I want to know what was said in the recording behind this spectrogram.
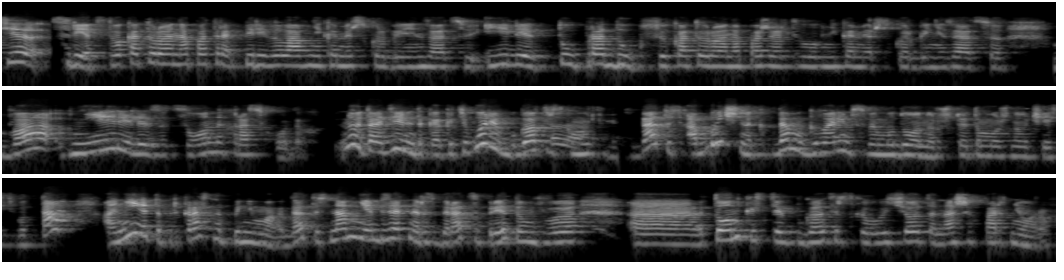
те средства, которые она перевела в некоммерческую организацию, или ту продукцию, которую она пожертвовала в некоммерческую организацию, в внереализационных расходах. Ну, это отдельная такая категория в бухгалтерском учете. Да? То есть обычно, когда мы говорим своему донору, что это можно учесть вот там, они это прекрасно понимают. Да? То есть нам не обязательно разбираться при этом в э, тонкостях бухгалтерского учета наших партнеров.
